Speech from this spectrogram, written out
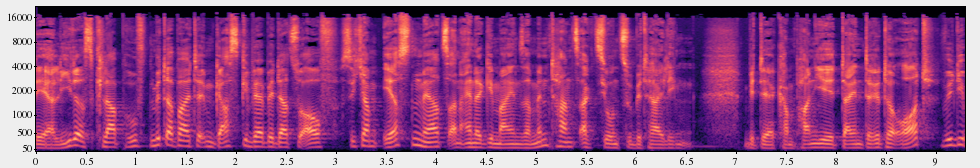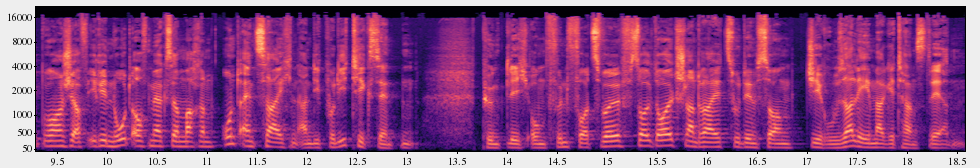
Der Leaders Club ruft Mitarbeiter im Gastgewerbe dazu auf, sich am 1. März an einer gemeinsamen Tanzaktion zu beteiligen. Mit der Kampagne Dein dritter Ort will die Branche auf ihre Not aufmerksam machen und ein Zeichen an die Politik senden. Pünktlich um 5 vor 12 soll deutschlandweit zu dem Song Jerusalema getanzt werden.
